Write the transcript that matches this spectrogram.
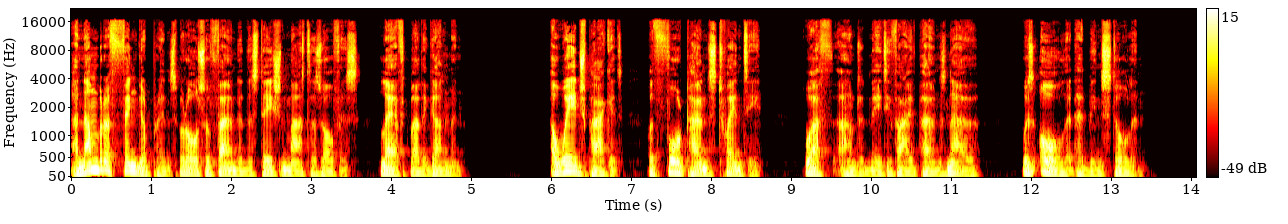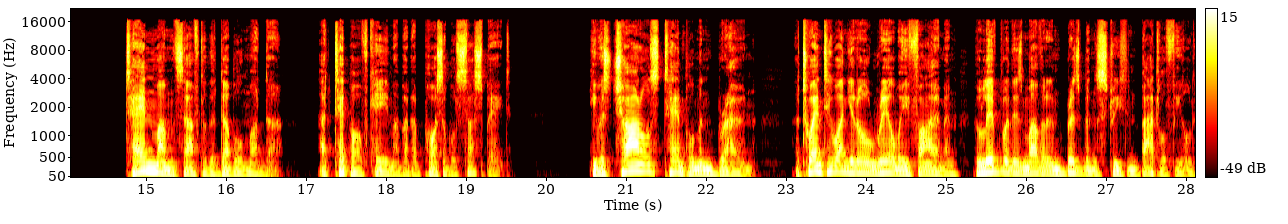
A number of fingerprints were also found in the station master's office, left by the gunman. A wage packet with £4.20, worth £185 now, was all that had been stolen. Ten months after the double murder, a tip off came about a possible suspect. He was Charles Templeman Brown, a 21 year old railway fireman who lived with his mother in Brisbane Street in Battlefield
